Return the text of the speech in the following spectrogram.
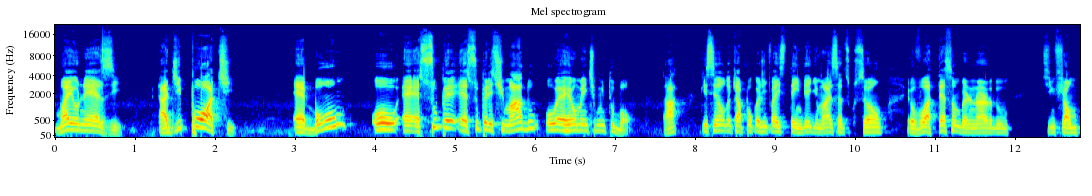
maionese, a de pote, é bom ou é super é superestimado ou é realmente muito bom, tá? Porque senão daqui a pouco a gente vai estender demais essa discussão. Eu vou até São Bernardo te enfiar um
